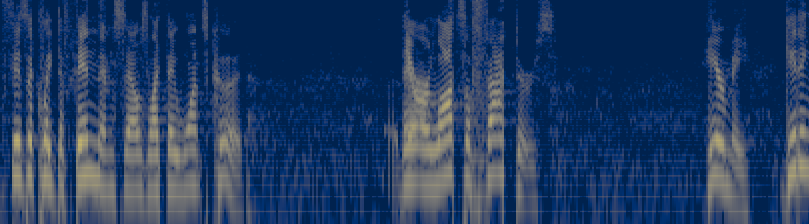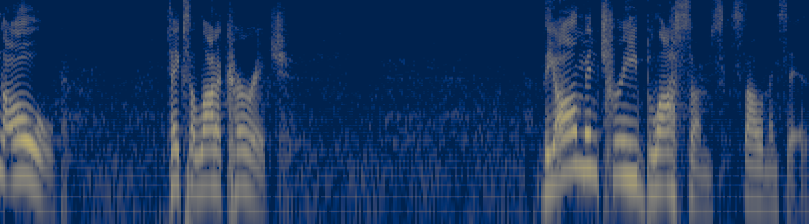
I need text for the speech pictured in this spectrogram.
physically defend themselves like they once could. There are lots of factors. Hear me. Getting old takes a lot of courage. The almond tree blossoms, Solomon says.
